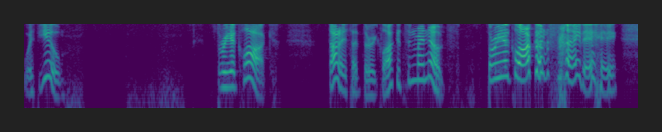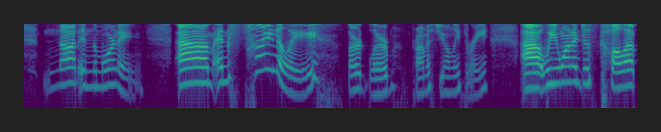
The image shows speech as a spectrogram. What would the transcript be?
with you. Three o'clock. Thought I said three o'clock. It's in my notes. Three o'clock on Friday, not in the morning. Um, and finally, third blurb, promised you only three. Uh, we want to just call up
